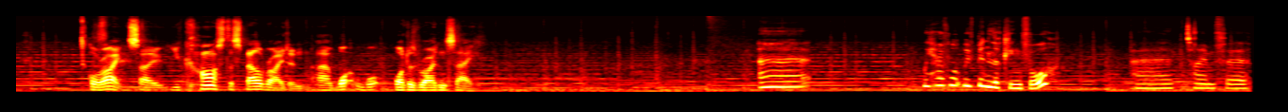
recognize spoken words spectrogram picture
All right, so you cast the spell, Ryden. Uh, what, what, what does Ryden say? Uh, we have what we've been looking for. Uh, time for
